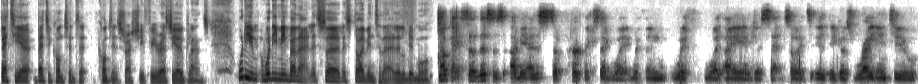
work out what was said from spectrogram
better better content content strategy for your SEO plans. What do you what do you mean by that? Let's uh, let's dive into that a little bit more. Okay, so this is I mean this is a perfect segue within with what I just said. So it's it, it goes right into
